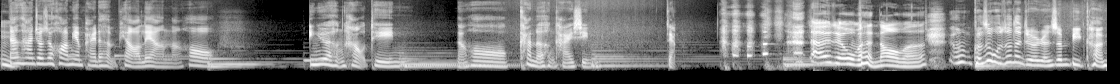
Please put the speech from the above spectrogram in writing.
嗯，但他就是画面拍的很漂亮，然后音乐很好听，然后看得很开心。大家会觉得我们很闹吗？嗯，可是我真的觉得人生必看。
